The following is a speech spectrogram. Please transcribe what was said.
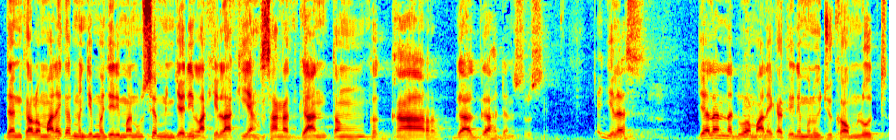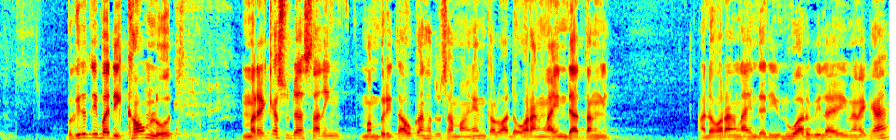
Dan kalau malaikat menjelma jadi manusia menjadi laki-laki yang sangat ganteng, kekar, gagah dan seterusnya. Yang jelas Jalanlah dua malaikat ini menuju kaum Lut. Begitu tiba di kaum Lut, mereka sudah saling memberitahukan satu sama lain kalau ada orang lain datang nih. Ada orang lain dari luar wilayah mereka,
